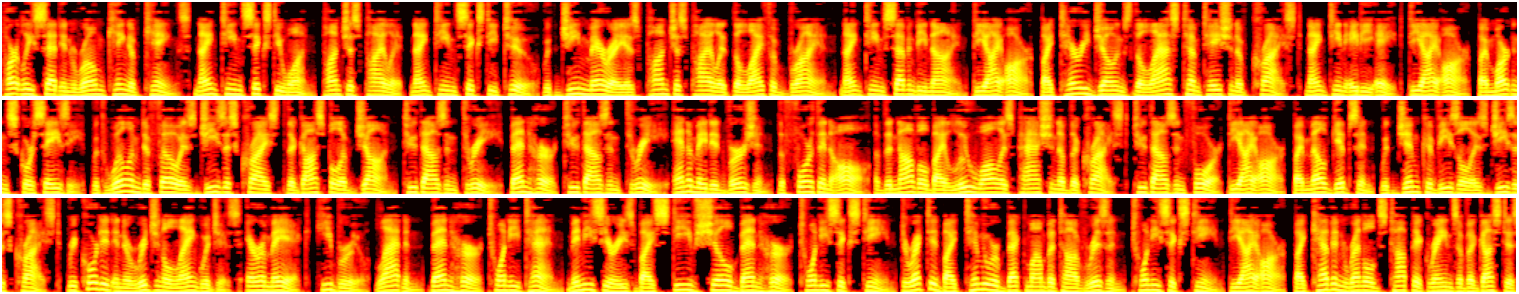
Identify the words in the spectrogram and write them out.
partly set in Rome King of Kings 1961 Pontius Pilate 1962 with Jean Marais as Pontius Pilate The Life of Brian 1979 DIR, by Terry Jones The Last Temptation of Christ 1988 DIR, by Martin Scorsese, with Willem Dafoe as Jesus Christ The Gospel of John 2003 Ben-Hur 2003 animated version the fourth in all of the novel by Lew Wallace Passion of the Christ 2004 DIR, by Mel Gibson, with Jim Caviezel as Jesus Christ, recorded in original languages Aramaic, Hebrew, Latin Ben-Hur 2010 miniseries by Steve Shill Ben-Hur 2016 directed by Timur Bekmambetov Risen 2016 DIR, by Kevin Reynolds Topic Reigns of Augustus,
